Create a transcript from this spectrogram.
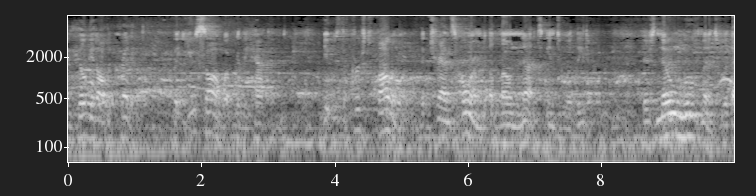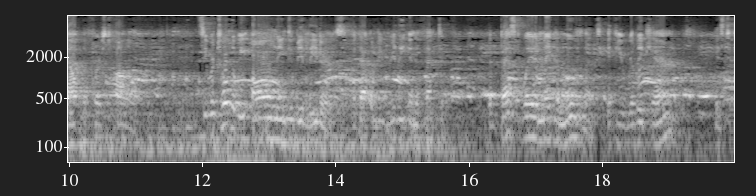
and he'll get all the credit, but you saw what really happened. It was the first follower that transformed a lone nut into a leader. There's no movement without the first follower. See, we're told that we all need to be leaders, but that would be really ineffective. The best way to make a movement, if you really care, is to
